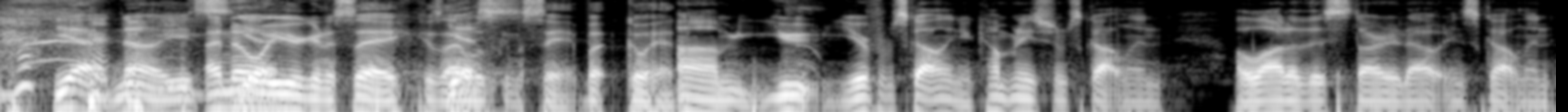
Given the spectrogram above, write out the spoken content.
Yeah, no, it's, I know yeah. what you're going to say because I was Yes. going to say it, but go ahead. Um, you you're from Scotland. Your company's from Scotland. A lot of this started out in Scotland.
